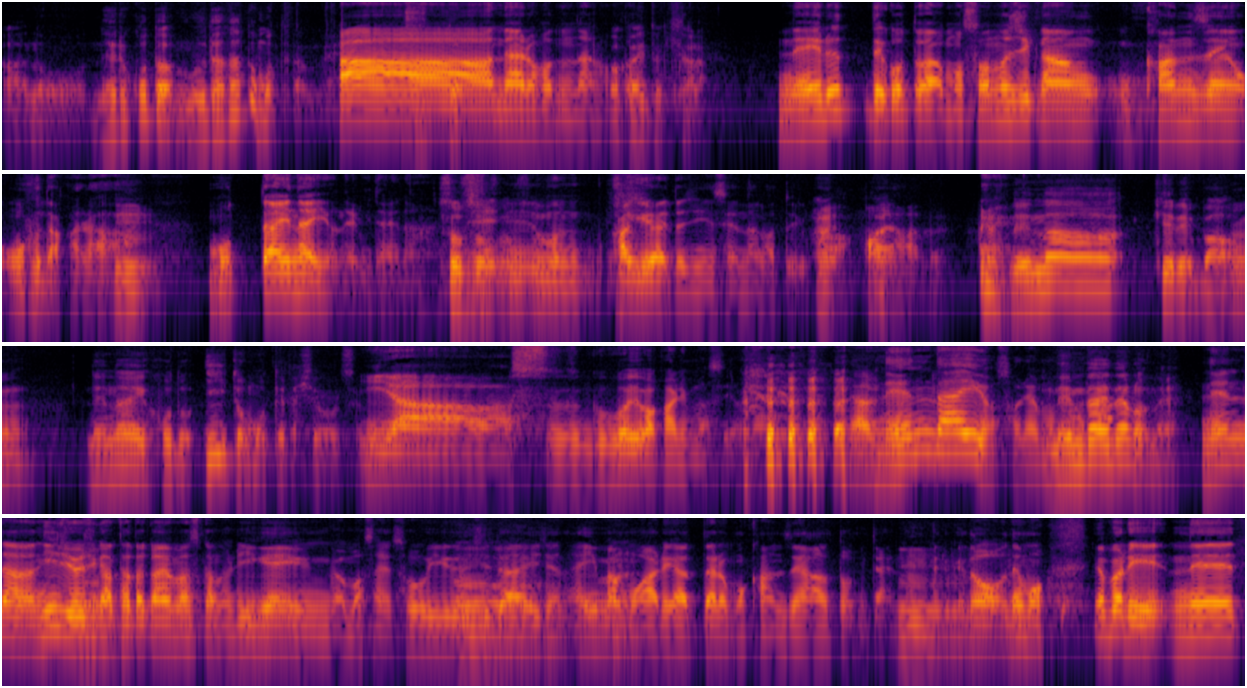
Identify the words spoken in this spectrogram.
あの寝ることは無駄だと思ってたのね。ああなるほどなるほど。若い時から、寝るってことはもうその時間完全オフだから、うん、もったいないよねみたいな。そうそうそう限られた人生の中というか、はい。はいははい。寝なければ、うん寝ないほどいいと思ってた人なんですよいやーすごいわかりますよね。年代よそれも年代だろうね。年代は24時間戦いますかのリゲインがまさにそういう時代じゃない、うん。今もうあれやったらもう完全アウトみたいになってるけど、うんでもやっぱり寝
